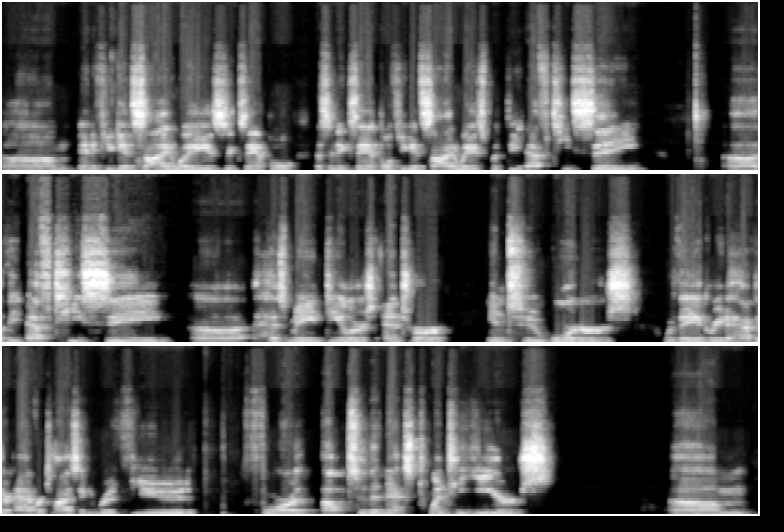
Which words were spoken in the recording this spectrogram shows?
um, and if you get sideways, example as an example, if you get sideways with the FTC, uh, the FTC uh, has made dealers enter into orders where they agree to have their advertising reviewed for up to the next 20 years um,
